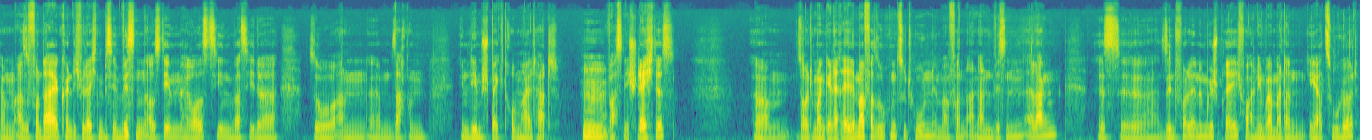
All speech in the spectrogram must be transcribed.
Ähm, also von daher könnte ich vielleicht ein bisschen Wissen aus dem herausziehen, was sie da so an ähm, Sachen in dem Spektrum halt hat, Mhm. was nicht schlecht ist. Ähm, sollte man generell immer versuchen zu tun, immer von anderen Wissen erlangen. Ist äh, sinnvoll in einem Gespräch, vor allen Dingen, weil man dann eher zuhört.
